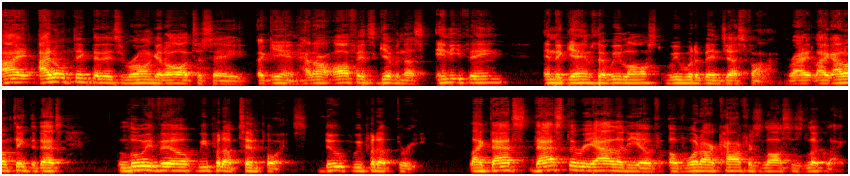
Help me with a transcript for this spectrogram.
I I don't think that it's wrong at all to say again, had our offense given us anything in the games that we lost, we would have been just fine, right? Like I don't think that that's Louisville, we put up 10 points. Duke, we put up 3. Like that's that's the reality of of what our conference losses look like.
